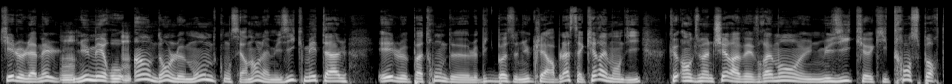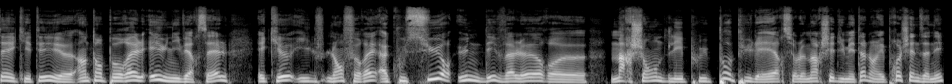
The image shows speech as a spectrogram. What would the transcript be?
qui est le label Mmh. numéro Mmh. 1 dans le monde concernant la musique métal. Et le patron de, le big boss de Nuclear Blast a carrément dit que Hangsman Cher avait vraiment une musique qui transportait et qui était euh, intemporelle et universelle, et qu'il en ferait à coup sûr une des valeurs euh, marchandes les plus populaires sur le marché du métal dans les prochaines années,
